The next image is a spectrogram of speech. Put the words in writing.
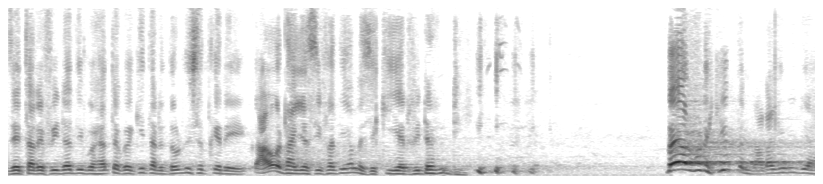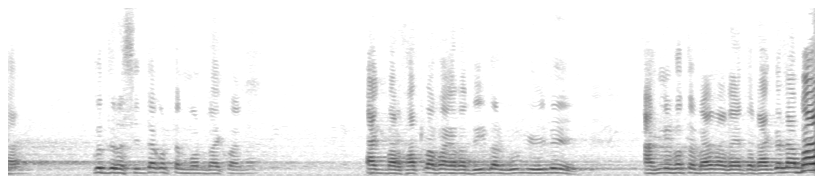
যে তারে ফিডা দিব, হেতে কই কি তারে দৌড় দিছে কে রে? আও, নাইয়া সিফা দিয়া লাইছে, কি আর ফিডা ফিডি? বেয়ার ফলে কি হতেন? বাটাগিরি দেহা কুদ্দুরা চিন্তা করতেন, মন নাই কয় না। একবার ফাতলা পায়খানা, দুইবার ঘুমি হইলে আপনার মতো বেড়াটা এত ডাক দিলে, মা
